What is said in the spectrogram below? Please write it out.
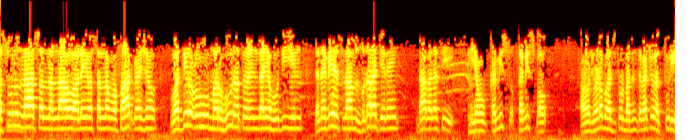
رسول الله صلی الله علیه وسلم وفات کړی شو ودرعه مرهونه عند يهوديين د نبی اسلام زغره چي دي دا بدسي یو قمیص قمیص په او جوړه به ټول بدن ته بچو توري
